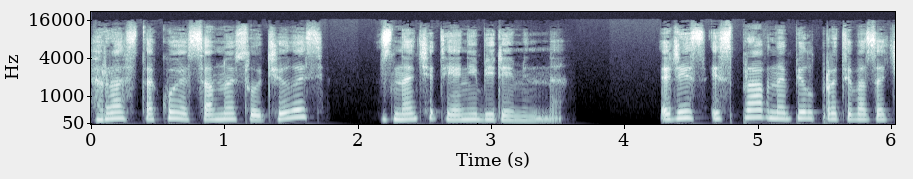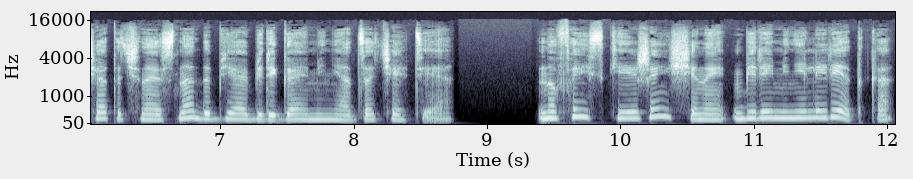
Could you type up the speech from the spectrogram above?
раз такое со мной случилось, значит, я не беременна. Рис исправно пил противозачаточное снадобье, оберегая меня от зачатия. Но фейские женщины беременели редко.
